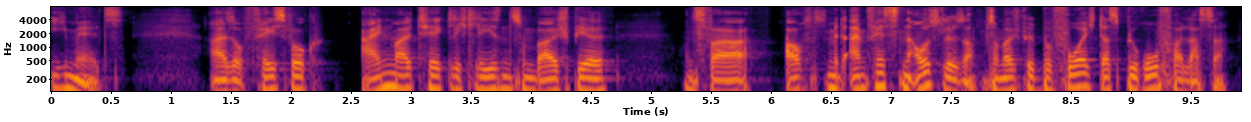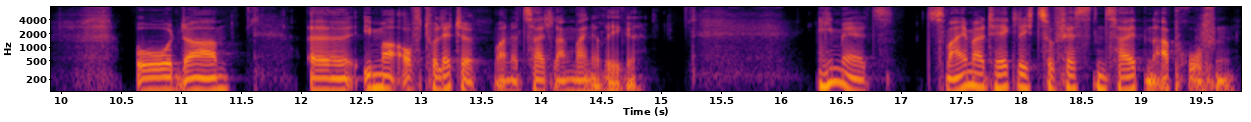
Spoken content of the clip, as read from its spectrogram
E-Mails. Also Facebook einmal täglich lesen zum Beispiel und zwar auch mit einem festen Auslöser, zum Beispiel bevor ich das Büro verlasse oder äh, immer auf Toilette war eine Zeit lang meine Regel. E-Mails zweimal täglich zu festen Zeiten abrufen.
